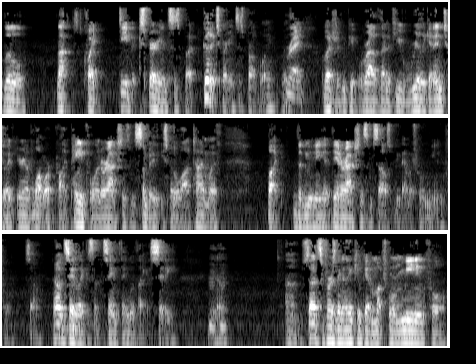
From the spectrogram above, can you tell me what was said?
little, not quite deep experiences, but good experiences probably. With Right. A bunch of different people, rather than if you really get into it, you're gonna have a lot more probably painful interactions with somebody that you spend a lot of time with. But the meaning, the interactions themselves would be that much more meaningful. So I would say like it's the same thing with like a city. You know? Um, so that's the first thing. I think you'll get a much more meaningful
